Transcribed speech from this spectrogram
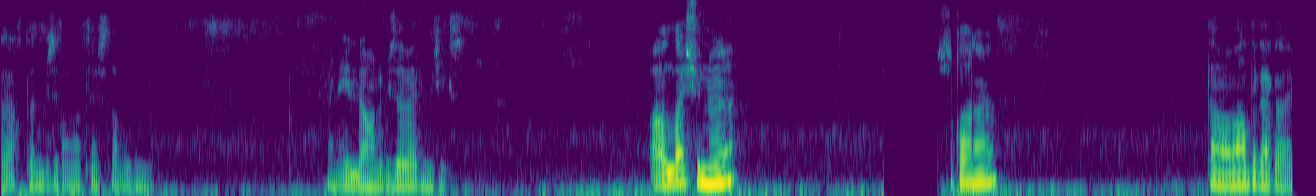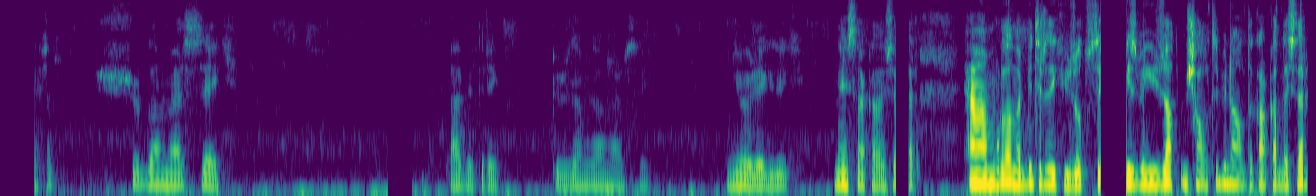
ayaklarını bize Tesla buldum. Yani illa onu bize vermeyeceksin. Allah şunu. Sultana. Tamam aldık arkadaşlar. Şuradan versek. Abi direkt düzlemden versek. Niye öyle gidik? Neyse arkadaşlar. Hemen buradan da bitirdik. 138 bin 166 bin aldık arkadaşlar.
